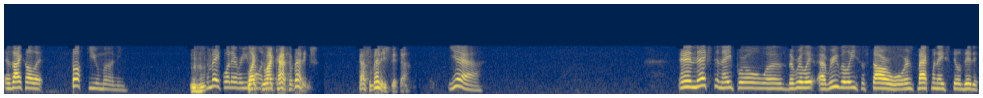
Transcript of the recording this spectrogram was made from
as I call it, fuck you money hmm to make whatever you like want. like Cassavetes Cassavetes did that Yeah. And next in April was the really uh, re-release of Star Wars back when they still did it.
